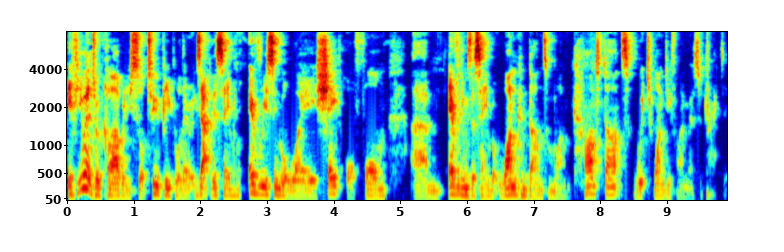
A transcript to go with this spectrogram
if you went to a club and you saw two people, they're exactly the same in every single way, shape or form. Um, everything's the same, but one can dance and one can't dance. Which one do you find most attractive?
